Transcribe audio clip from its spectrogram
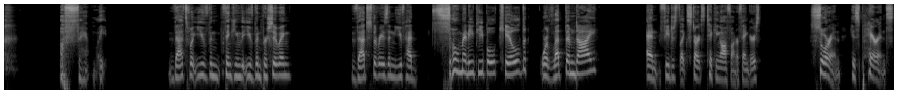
a family. That's what you've been thinking that you've been pursuing? That's the reason you've had so many people killed or let them die? And Fee just like starts ticking off on her fingers. Soren, his parents,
